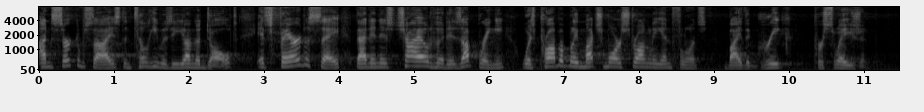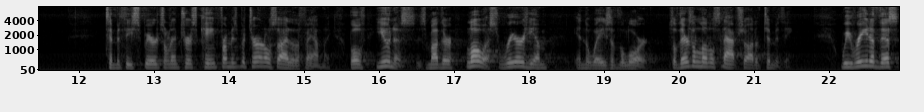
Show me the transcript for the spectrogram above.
uncircumcised until he was a young adult, it's fair to say that in his childhood, his upbringing was probably much more strongly influenced by the Greek persuasion. Timothy's spiritual interest came from his maternal side of the family. Both Eunice, his mother Lois, reared him in the ways of the Lord. So there's a little snapshot of Timothy. We read of this,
